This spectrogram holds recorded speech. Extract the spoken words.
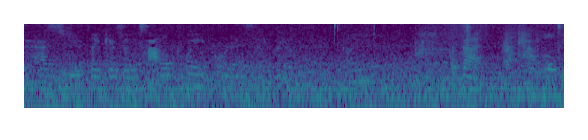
it has to do, like, is it a saddle point or is it like that capital D?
